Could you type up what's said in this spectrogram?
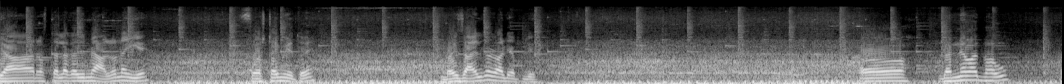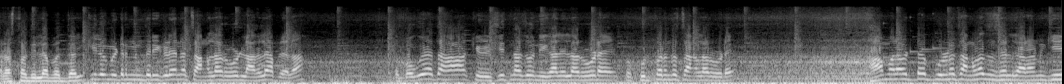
या रस्त्याला कधी मी आलो नाही आहे फर्स्ट टाईम येतो आहे भाई जाईल का गाडी आपली? धन्यवाद भाऊ. रस्ता दिल्याबद्दल. किलोमीटरनंतर इकडे ना चांगला रोड लागला आपल्याला. तर बघूया आता हा केळशीतनं जो निघालेला रोड आहे तो कुठपर्यंत चांगला रोड आहे. हा मला वाटतं पूर्ण चांगलाच असेल कारण की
